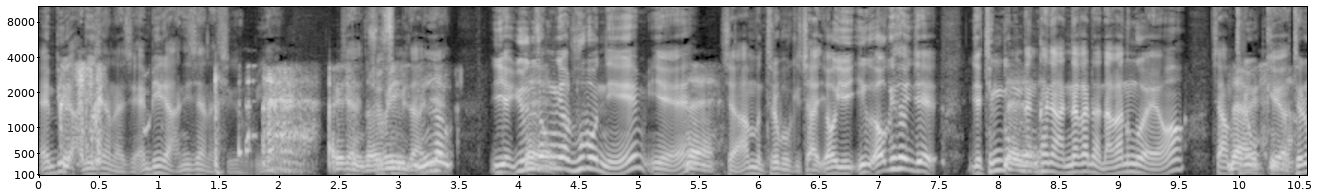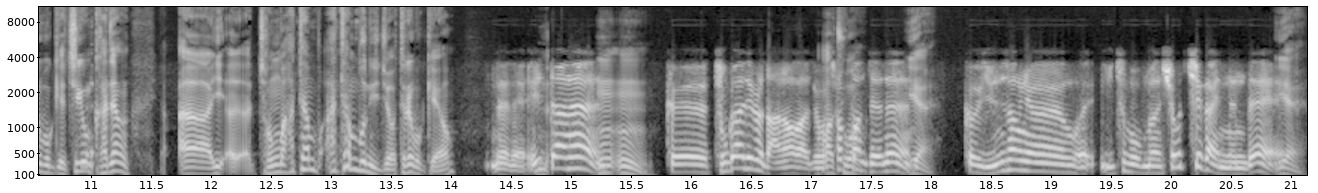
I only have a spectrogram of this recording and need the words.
MB가 아니잖아 지금. MB가 아니잖아 지금. 예. 알겠습니다. 자, 우리 좋습니다. 윤석- 예. 예, 윤석열 후보님. 예. 네. 자, 한번 들어볼게요. 자, 여기 이- 여기서 이제 이제 딩동댕 안 나가나 나가는 거예요. 자, 한번 네, 들어볼게요. 알겠습니다. 들어볼게요. 지금 가장 아, 이- 아, 정말 핫한 핫한 분이죠. 들어볼게요. 네네. 일단은 음, 음. 그두 가지로 나눠가지고 아, 첫 좋아. 번째는 예. 그 윤석열 유튜브 보면 쇼츠가 있는데 예.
